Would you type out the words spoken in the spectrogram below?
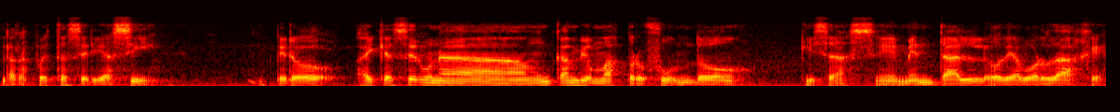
La respuesta sería sí, pero hay que hacer un cambio más profundo quizás eh, mental o de abordaje.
